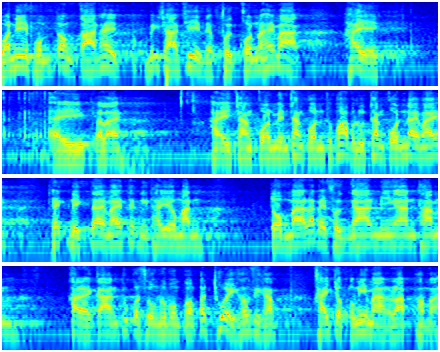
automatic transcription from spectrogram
วันนี้ผมต้องการให้วิชาชีพเนี่ยฝึกคนมาให้มาก ให้ไอ้อะไรให้ช่างกลเป็นช่างกลสุภาพบุรุษช่างกลได้ไหมเทคนิคได้ไหมเทคนิคไทยเยอรมันจบมาแล้วไปฝึกงานมีงานทำข้าราชการทุกกระทรวงทบวงกรมก็ช่วยเขาสิครับ ใครจบตรงนี้มารับเข้ามา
